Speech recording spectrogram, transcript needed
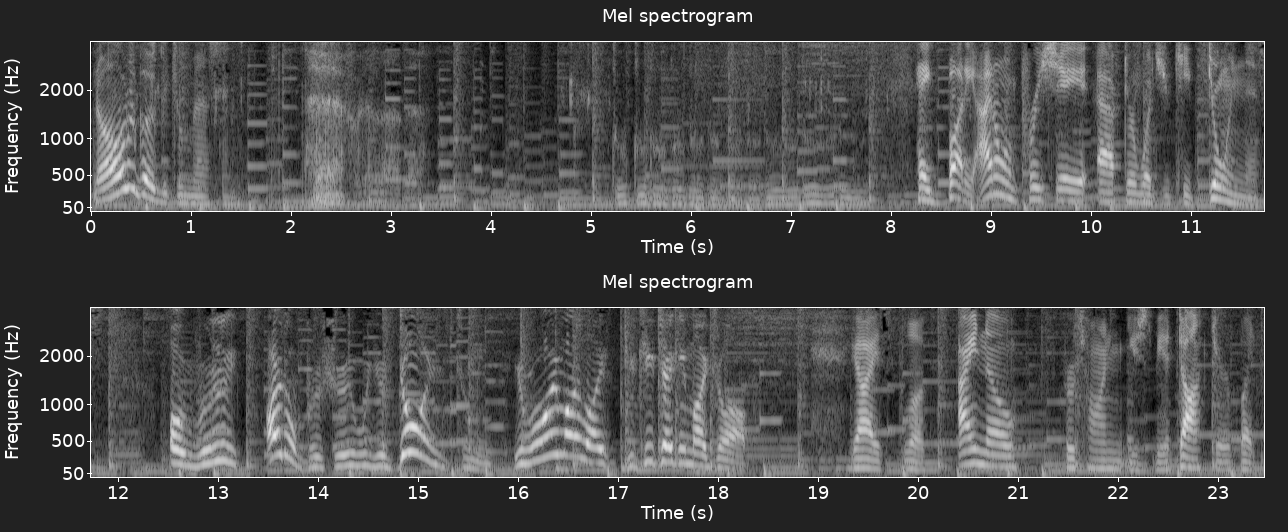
No, I was gonna get you messing. For the love of. Hey, buddy, I don't appreciate it after what you keep doing this. Oh, really? I don't appreciate what you're doing to me. You ruined my life. You keep taking my job. Guys, look, I know Bruton used to be a doctor, but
